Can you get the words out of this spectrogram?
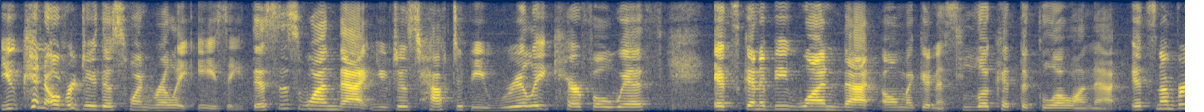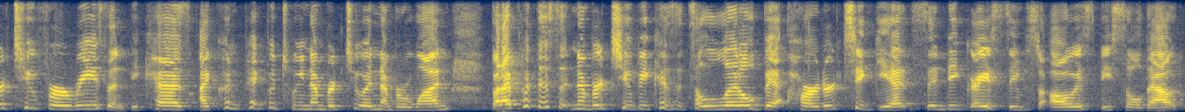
You can overdo this one really easy. This is one that you just have to be really careful with. It's going to be one that oh my goodness look at the glow on that. It's number two for a reason because i couldn't pick between number two and number one but i put this at number two because it's a little bit harder to get. Sydney grace seems to always be sold out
